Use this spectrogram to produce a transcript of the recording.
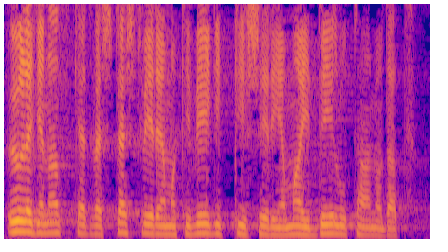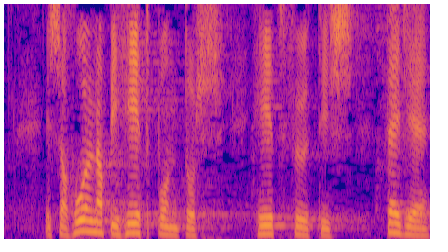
Ő legyen az, kedves testvérem, aki végig kíséri a mai délutánodat, és a holnapi hétpontos hétfőt is tegye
